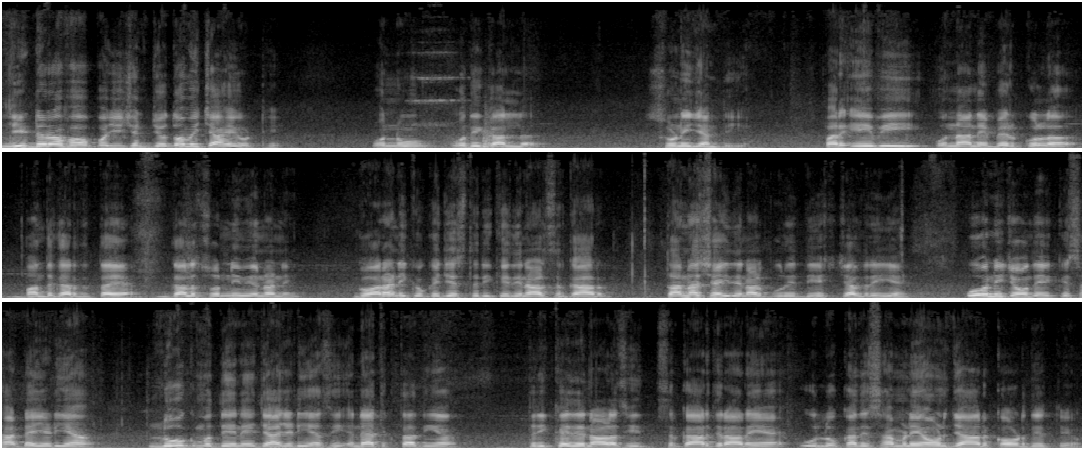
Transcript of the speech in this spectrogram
ਲੀਡਰ ਆਫ ਆਪੋਜੀਸ਼ਨ ਜਦੋਂ ਵੀ ਚਾਹੇ ਉੱਠੇ, ਉਹਨੂੰ ਉਹਦੀ ਗੱਲ ਸੁਣੀ ਜਾਂਦੀ ਹੈ। ਪਰ ਇਹ ਵੀ ਉਹਨਾਂ ਨੇ ਬਿਲਕੁਲ ਬੰਦ ਕਰ ਦਿੱਤਾ ਹੈ। ਗੱਲ ਸੁਣਨੀ ਵੀ ਉਹਨਾਂ ਨੇ। ਗਵਾਰਾ ਨਹੀਂ, ਕਿਉਂਕਿ ਜਿਸ ਤਰੀਕੇ ਦੇ ਨਾਲ ਸਰਕਾਰ ਤਾਨਾਸ਼ਾਹੀ ਦੇ ਨਾਲ ਪੂਰੇ ਦੇਸ਼ ਚੱਲ ਰਹੀ ਹੈ, ਉਹ ਨਹੀਂ ਚਾਹੁੰਦੇ ਕਿ ਸਾਡੇ ਜਿਹੜੀਆਂ ਲੋਕ ਮੁੱਦੇ ਨੇ ਜਾਂ ਜਿਹੜੀਆਂ ਅਸੀਂ ਅਨੈਤਿਕਤਾ ਦੀਆਂ ਤਰੀਕੇ ਦੇ ਨਾਲ ਅਸੀਂ ਸਰਕਾਰ ਚਲਾ ਰਹੇ ਹਾਂ, ਉਹ ਲੋਕਾਂ ਦੇ ਸਾਹਮਣੇ ਆਉਣ ਜਾਂ ਰਿਕਾਰਡ ਦੇ ਉੱਤੇ ਆਉਣ।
